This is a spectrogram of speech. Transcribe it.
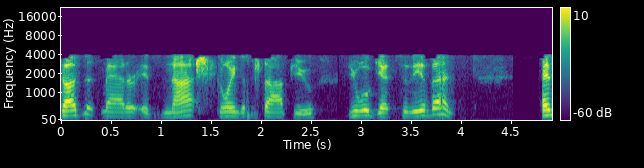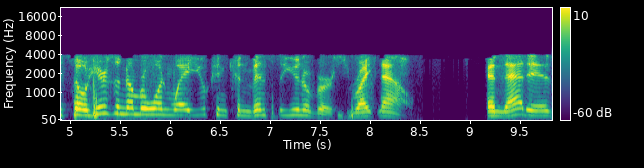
doesn't matter. It's not going to stop you. You will get to the event. And so here's the number one way you can convince the universe right now. And that is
